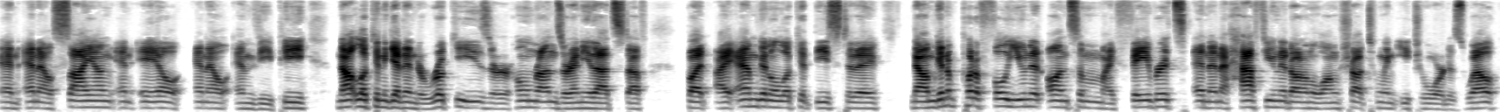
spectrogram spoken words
and NL Cy Young and AL NL MVP. Not looking to get into rookies or home runs or any of that stuff, but I am going to look at these today. Now I'm going to put a full unit on some of my favorites and then a half unit on a long shot to win each award as well.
